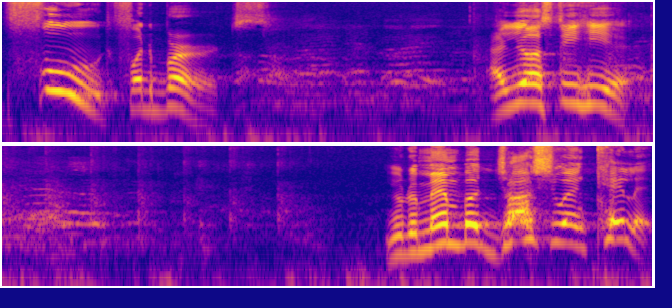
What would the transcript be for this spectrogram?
food for the birds. Are you still here? You remember Joshua and Caleb?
